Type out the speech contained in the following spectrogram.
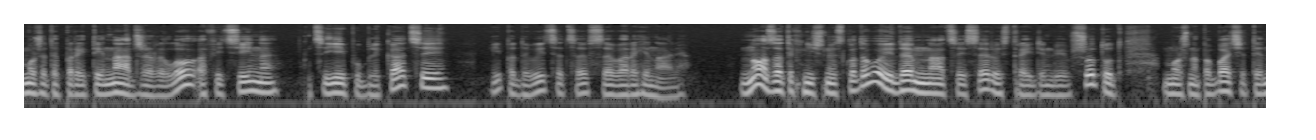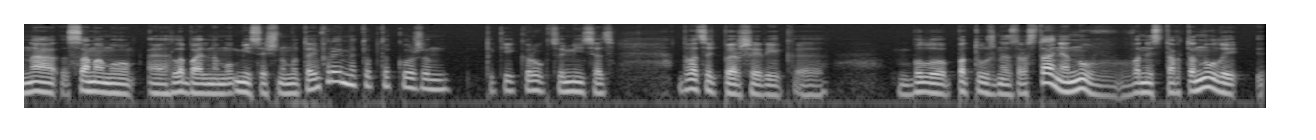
Можете перейти на джерело офіційне цієї публікації і подивитися це все в оригіналі. Ну а за технічною складовою йдемо на цей сервіс TradingView. Що тут можна побачити на самому е, глобальному місячному таймфреймі, тобто кожен такий крок це місяць. 21 рік е, було потужне зростання. Ну, вони стартанули е,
